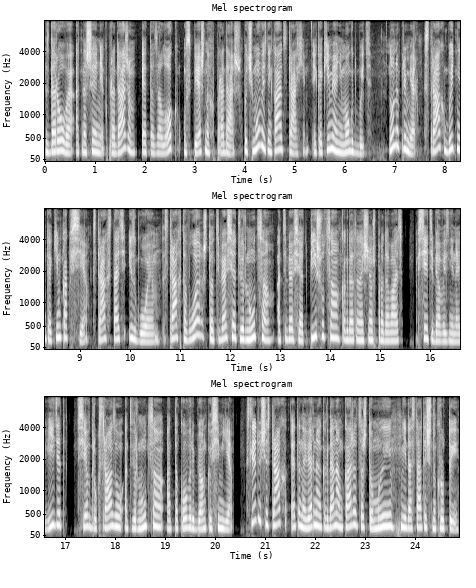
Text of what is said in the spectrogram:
Здоровое отношение к продажам — это залог успешных продаж. Почему возникают страхи и какими они могут быть? Ну, например, страх быть не таким, как все, страх стать изгоем, страх того, что от тебя все отвернутся, от тебя все отпишутся, когда ты начнешь продавать, все тебя возненавидят, все вдруг сразу отвернутся от такого ребенка в семье. Следующий страх — это, наверное, когда нам кажется, что мы недостаточно круты.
